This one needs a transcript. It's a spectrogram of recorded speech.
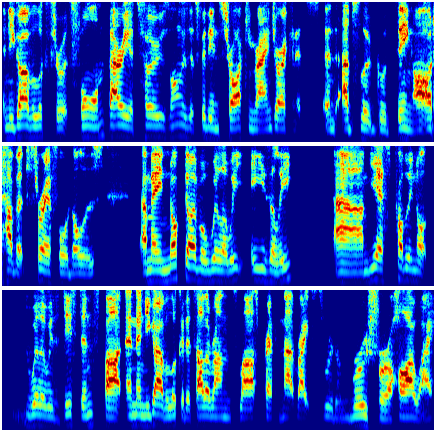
and you go have a look through its form. Barrier two, as long as it's within striking range, I reckon it's an absolute good thing. I'd have it three or four dollars. I mean, knocked over Willowy easily. Um, yes, probably not Willowy's distance, but and then you go have a look at its other runs last prep, and that rates through the roof for a highway.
